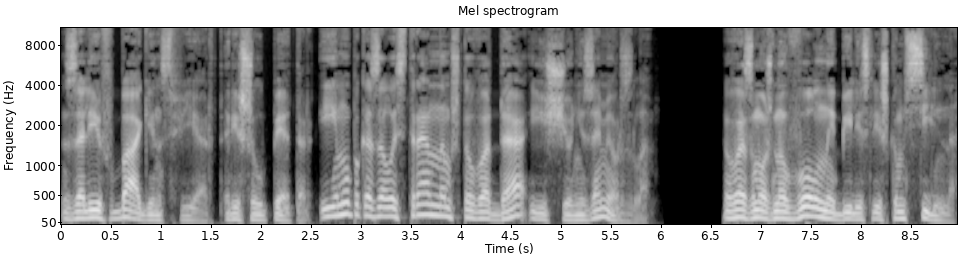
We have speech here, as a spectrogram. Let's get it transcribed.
залив Багенсфьерд, решил Петер, и ему показалось странным, что вода еще не замерзла. Возможно, волны били слишком сильно.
